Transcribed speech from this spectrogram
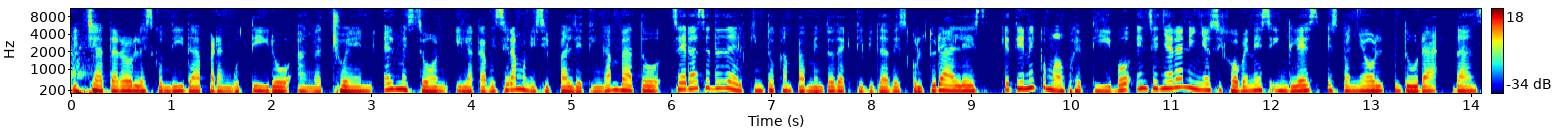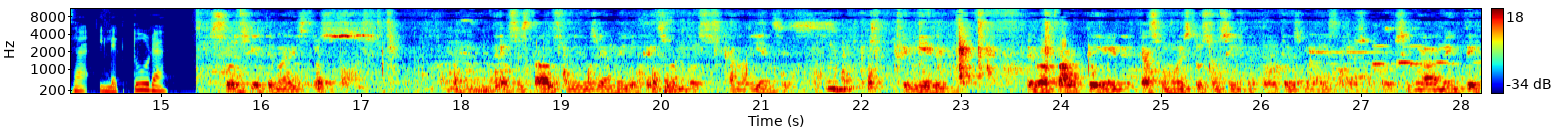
Ichátaro, La Escondida, Parangutiro, Angachuen, El Mesón y la cabecera municipal de Tingambato será sede del quinto campamento de actividades culturales que tiene como objetivo enseñar a niños y jóvenes inglés, español, pintura, danza y lectura. Son siete maestros de los Estados Unidos de América y son dos canadienses que vienen, pero aparte en el caso nuestro son 53 maestros aproximadamente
